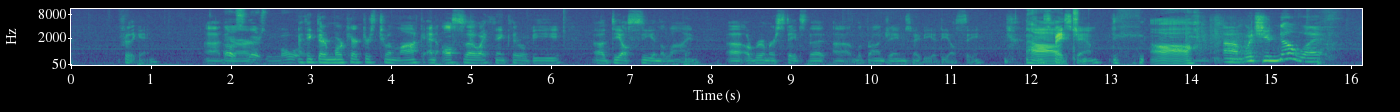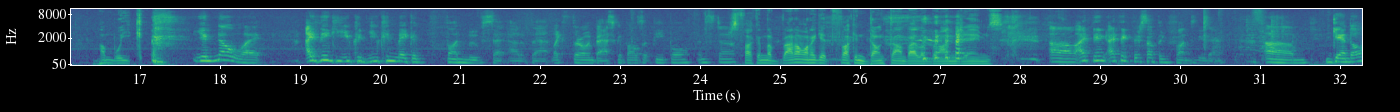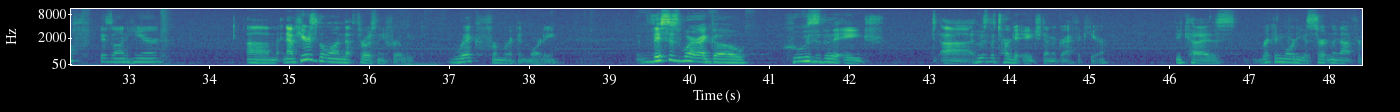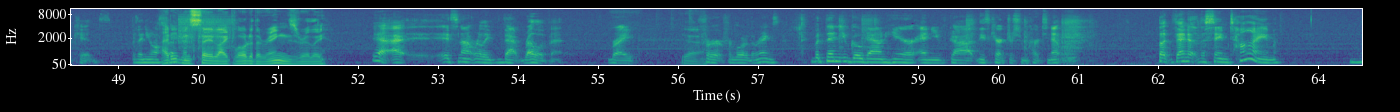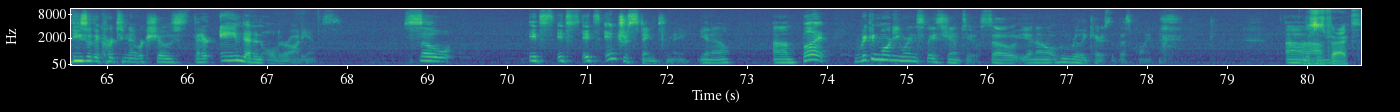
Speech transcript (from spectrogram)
for the game. Uh, there are, more. I think there are more characters to unlock, and also I think there will be uh, DLC in the line. Uh, a rumor states that uh, LeBron James may be a DLC from Ah, Space Jam. Ah, Um, which you know what? I'm weak. You know what? I think you could you can make a fun move set out of that, like throwing basketballs at people and Just stuff. fucking. Le- I don't want to get fucking dunked on by LeBron James. Um, I think I think there's something fun to do there. Um, Gandalf is on here. Um, now here's the one that throws me for a loop. Rick from Rick and Morty. This is where I go. Who's the age? Uh, who's the target age demographic here? Because Rick and Morty is certainly not for kids. But then you also I'd even say like Lord of the Rings, really. yeah, I, it's not really that relevant, right? Yeah. for for Lord of the Rings. But then you go down here and you've got these characters from Cartoon Network. But then at the same time, these are the Cartoon Network shows that are aimed at an older audience. So it's it's it's interesting to me, you know. Um, but Rick and Morty were in Space Jam too, so you know who really cares at this point. um, this is facts.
